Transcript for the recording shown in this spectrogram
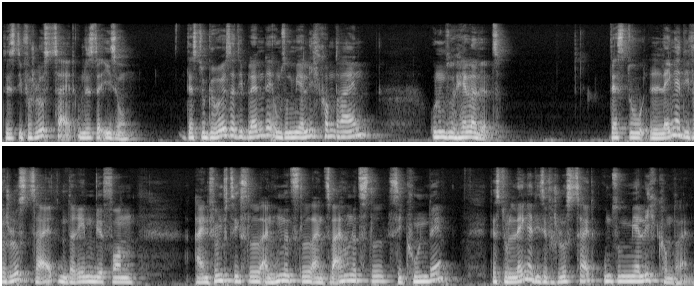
das ist die Verschlusszeit und das ist der ISO. Desto größer die Blende, umso mehr Licht kommt rein und umso heller wird Desto länger die Verschlusszeit, und da reden wir von ein Fünfzigstel, ein Hundertstel, ein Zweihundertstel Sekunde, desto länger diese Verschlusszeit, umso mehr Licht kommt rein.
